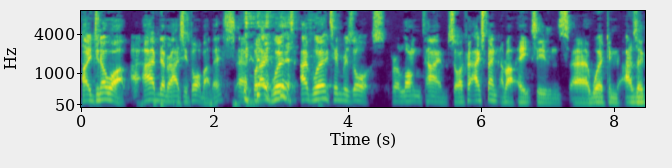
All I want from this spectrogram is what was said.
I, do you know what? I, I've never actually thought about this, uh, but I've worked. I've worked in resorts for a long time. So I, I spent about eight seasons uh, working as a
